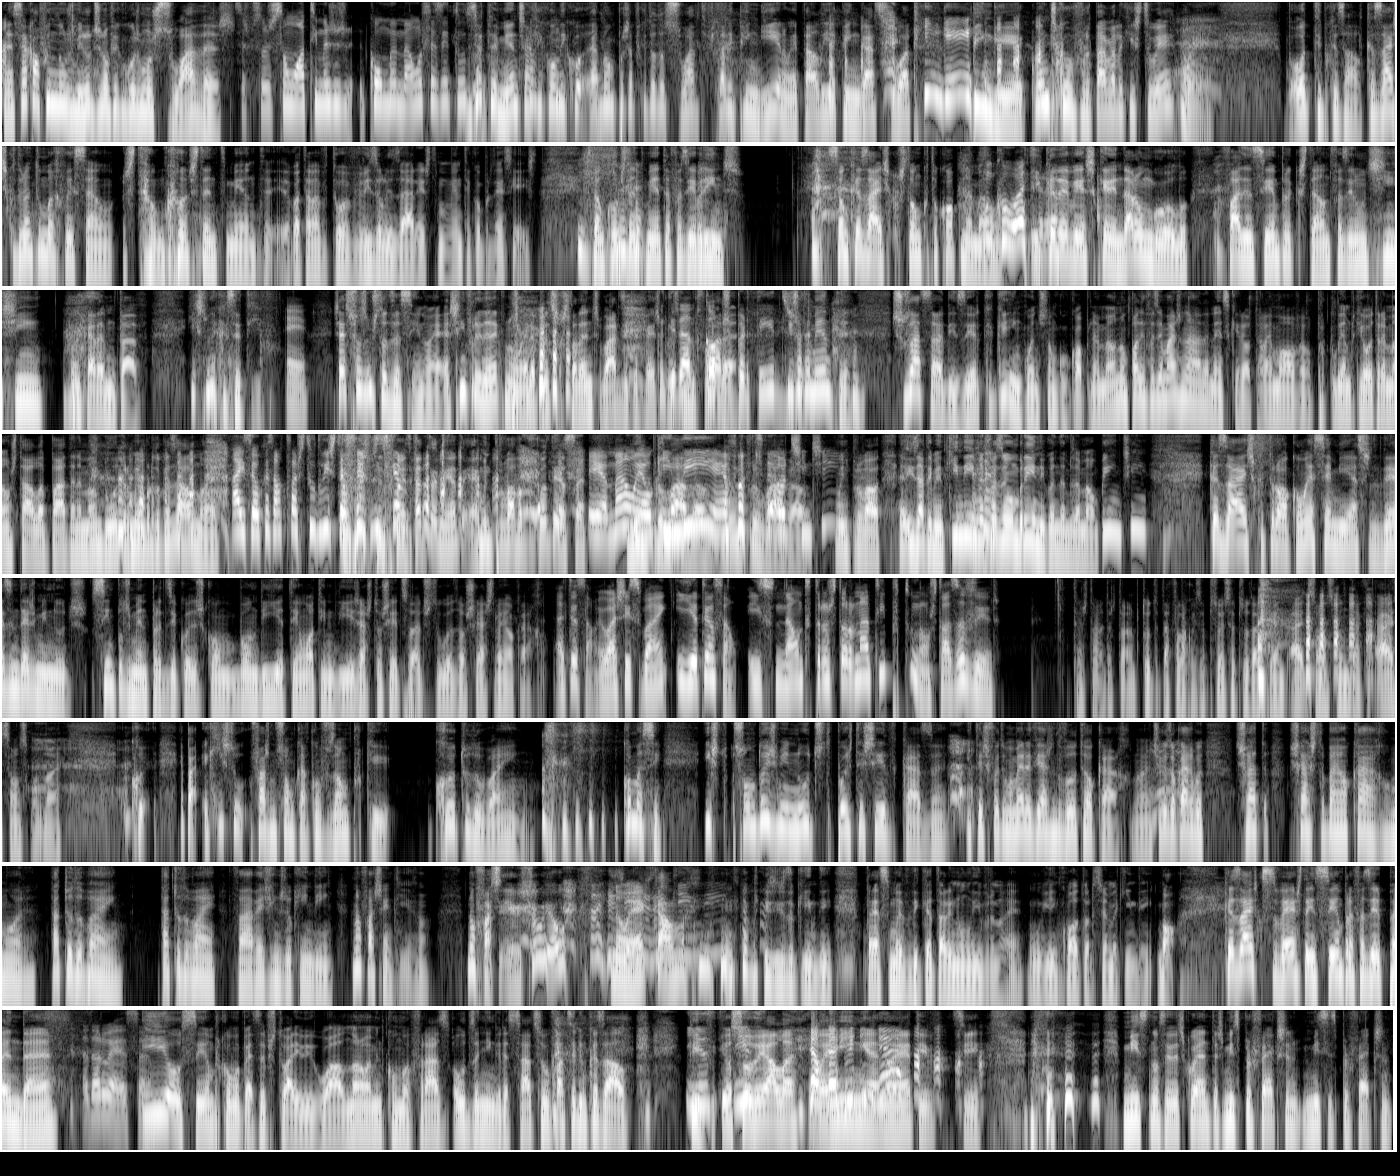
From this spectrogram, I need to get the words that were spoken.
Não é? Será que ao fim de uns minutos não ficam com as mãos suadas? Essas pessoas são ótimas com uma mão a fazer tudo. Exatamente, já ficam ali com a mão depois já fica toda suada, fica ali pinguê, não é? Está ali a pingar suor. Pinguê. Pinguê, quão desconfortável é que isto é, não é? Outro tipo de casal, casais que durante uma refeição estão constantemente, eu agora estava, estou a visualizar este momento em que eu presenciei isto, estão constantemente a fazer brindes. São casais que estão com o copo na mão Um e cada vez que querem dar um golo, fazem sempre a questão de fazer um chin-chin com a cara a metade. Isto não é cansativo. É. Já se fôssemos todos assim, não é? A chifrineira que não era para esses restaurantes, bares e cafés por Quantidade mundo de copos fora. partidos. Exatamente. Escusado a dizer que, que enquanto estão com o copo na mão não podem fazer mais nada, nem sequer ao telemóvel, porque lembro que a outra mão está alapada na mão do outro membro do casal, não é? Ah, isso é o casal que faz tudo isto ao mesmo tempo. Exatamente, é muito provável que aconteça. É a mão, Muito é o provável, quindim, é o- muito é o provável, tchim-tchim. Muito provável. É, Exatamente, quindim, mas fazer um brinde quando damos a mão. Pim, tchim. Casais que trocam SMS de 10 em 10 minutos simplesmente para dizer coisas como bom dia, tenha um ótimo dia, já estou cheio de saudades tuas ou chegaste bem ao carro. Atenção, eu acho isso bem. E atenção, isso não te transtorna a ti porque tu não estás a ver. Transtorna, transtorna. Estou a tentar falar com essa pessoa, essa pessoa está sempre. Ai, só um segundo, aqui. Ai, só um segundo, não é? Epá, é que isto faz-me só um bocado de confusão porque correu tudo bem. Como assim? Isto são dois minutos depois de teres saído de casa e teres feito uma mera viagem de voo até ao carro, não é? Chegas ao carro e chegaste, chegaste bem ao carro, amor. Está tudo bem. Está tudo bem. Vá, beijinhos do quindim. Não faz sentido. Não faz sentido. Sou eu. não é? Calma. Beijinhos do quindim. Parece uma dedicatória num livro, não é? Um em que o autor se chama Quindim. Bom, casais que se vestem sempre a fazer pandan Adoro essa. e ou sempre com uma peça de vestuário igual, normalmente com uma frase ou desenho engraçado sobre o facto de serem um casal. Isso- tipo, eu sou isso- dela, ela é minha, não é? Tipo, sim. Miss não sei das quantas, Miss Perfection, Mrs. Perfection.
